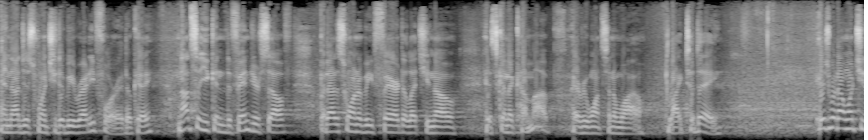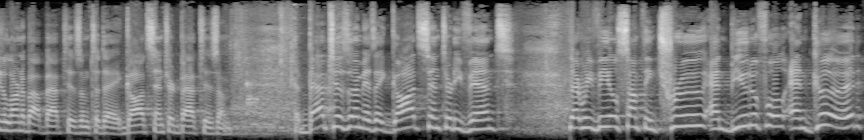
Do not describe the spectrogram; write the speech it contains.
And I just want you to be ready for it, okay? Not so you can defend yourself, but I just want to be fair to let you know it's going to come up every once in a while, like today. Here's what I want you to learn about baptism today God centered baptism. Baptism is a God centered event that reveals something true and beautiful and good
